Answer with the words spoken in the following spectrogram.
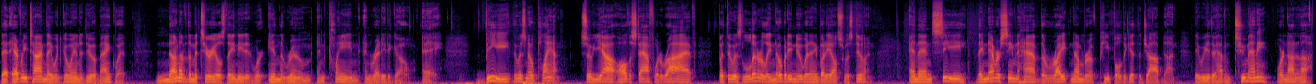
that every time they would go in to do a banquet, none of the materials they needed were in the room and clean and ready to go. A. B, there was no plan. So, yeah, all the staff would arrive, but there was literally nobody knew what anybody else was doing. And then C, they never seemed to have the right number of people to get the job done. They were either having too many or not enough.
